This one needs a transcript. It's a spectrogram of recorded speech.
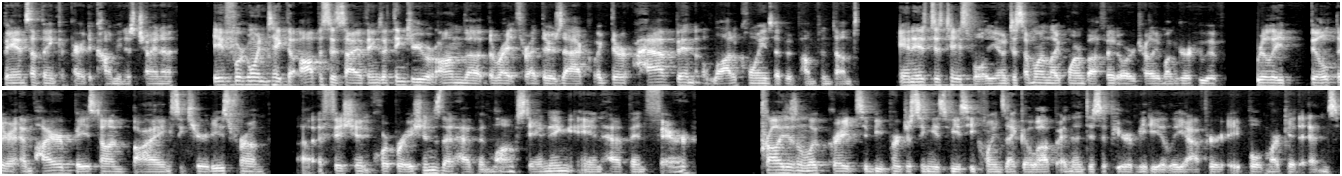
ban something compared to communist China. If we're going to take the opposite side of things, I think you're on the, the right thread there, Zach. Like there have been a lot of coins that have been pumped and dumped. And it's distasteful, you know, to someone like Warren Buffett or Charlie Munger who have really built their empire based on buying securities from uh, efficient corporations that have been longstanding and have been fair. Probably doesn't look great to be purchasing these VC coins that go up and then disappear immediately after a bull market ends.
